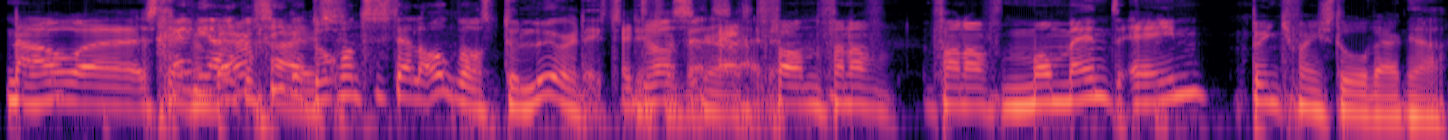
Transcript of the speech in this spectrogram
Nou, eh geen Steven ideale klassieker Berghuis. toch? Want ze stellen ook wel eens teleur. Dit, Het dit was echt van, vanaf, vanaf moment één puntje van je stoel werken. Ja.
